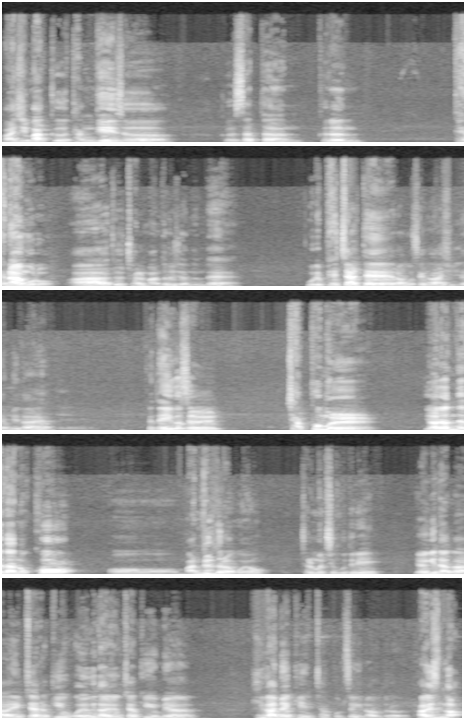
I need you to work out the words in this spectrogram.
마지막 그 단계에서 그 썼던 그런 대나무로 아주 잘 만들어졌는데 우리 배짤대라고 생각하시면 됩니다. 근데 이것을 작품을 여러 데다 놓고 어, 만들더라고요. 젊은 친구들이 여기다가 액자를 끼우고 여기다 액자 끼우면 기가 막힌 작품성이 나오더라고요. 가겠습니다.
